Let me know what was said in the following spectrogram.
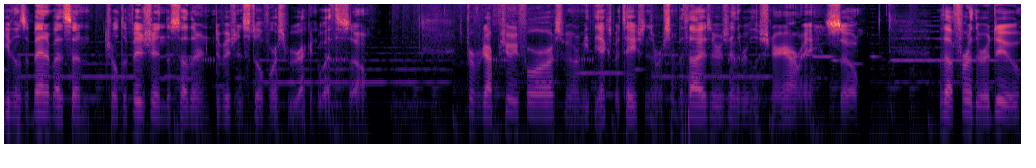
Even though it's abandoned by the Central Division, the Southern Division is still a force to be reckoned with, so... It's a perfect opportunity for us. We want to meet the expectations of our sympathizers and the Revolutionary Army, so... Without further ado,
